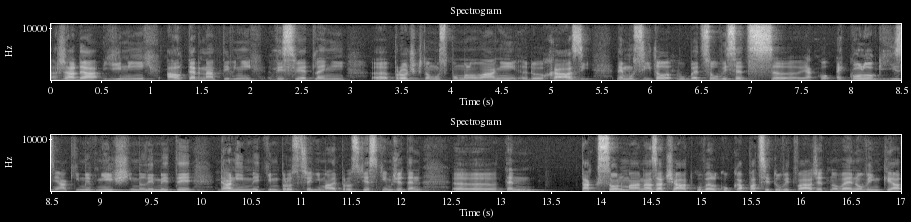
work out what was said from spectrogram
řada jiných alternativních vysvětlení, proč k tomu zpomalování dochází. Nemusí to vůbec souviset s jako ekologií, s nějakými vnějšími limity danými tím prostředím, ale prostě s tím, že ten, ten Taxon má na začátku velkou kapacitu vytvářet nové novinky a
